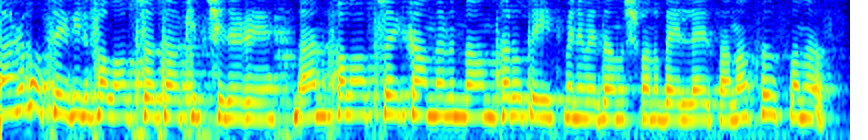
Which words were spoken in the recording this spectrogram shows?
Merhaba sevgili Falastra takipçileri. Ben Falastra ekranlarından tarot eğitmeni ve danışmanı Belleza. Nasılsınız?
